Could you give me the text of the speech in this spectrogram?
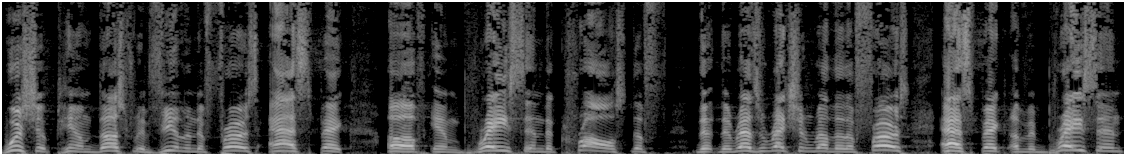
worshiped him, thus revealing the first aspect of embracing the cross, the, the, the resurrection, rather, the first aspect of embracing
